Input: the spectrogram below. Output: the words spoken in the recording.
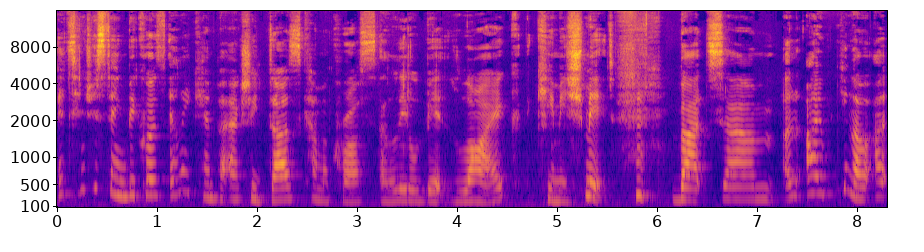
it's interesting because Ellie Kemper actually does come across a little bit like Kimmy Schmidt. but um, I, you know, I,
